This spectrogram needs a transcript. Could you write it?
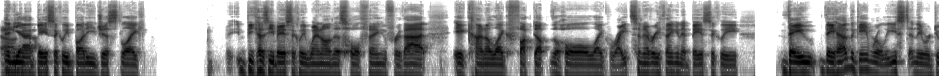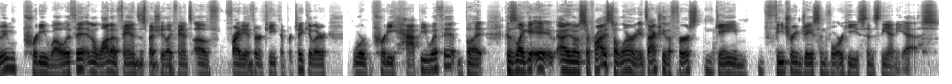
Oh, and yeah, yeah, basically, Buddy just like because he basically went on this whole thing for that, it kind of like fucked up the whole like rights and everything, and it basically they they had the game released and they were doing pretty well with it. And a lot of fans especially like fans of friday the 13th in particular were pretty happy with it. But because like it, i was surprised to learn it's actually the first game featuring jason Voorhees since the nes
